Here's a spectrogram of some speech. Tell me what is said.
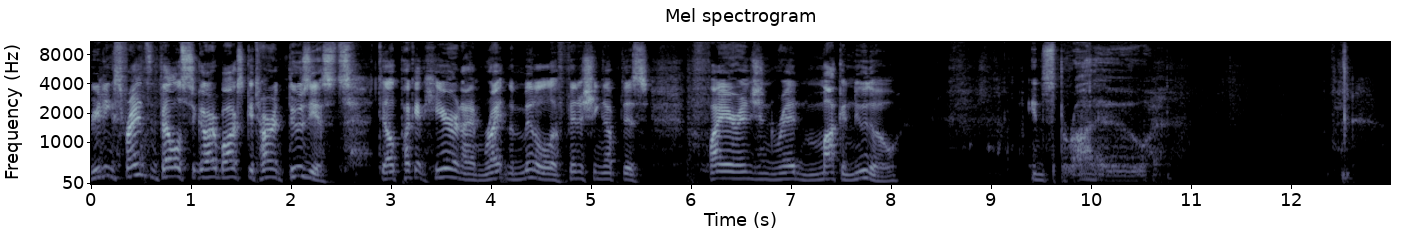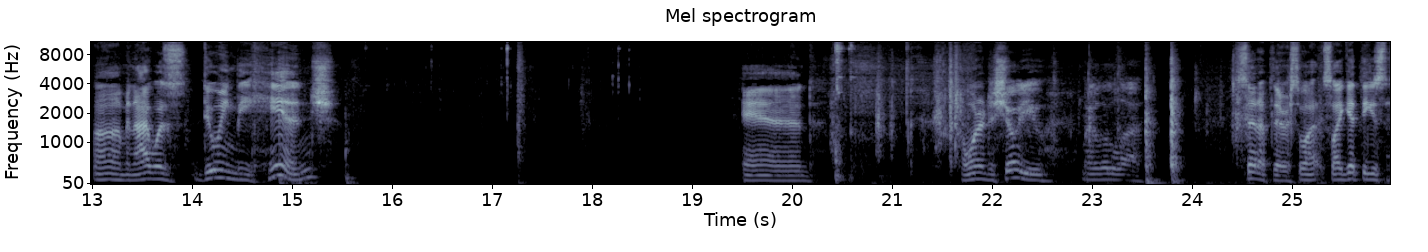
Greetings, friends and fellow cigar box guitar enthusiasts. Del Puckett here, and I'm right in the middle of finishing up this Fire Engine Red Macanudo Inspirado. Um, and I was doing the hinge, and I wanted to show you my little uh, setup there. So I, so I get these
